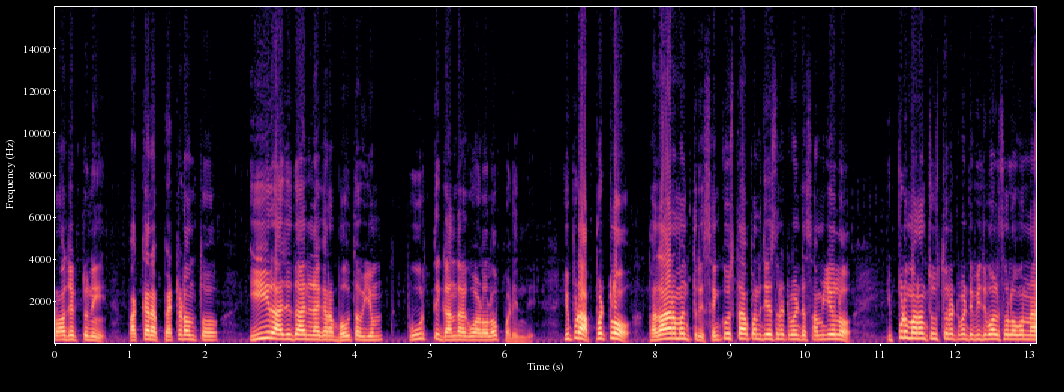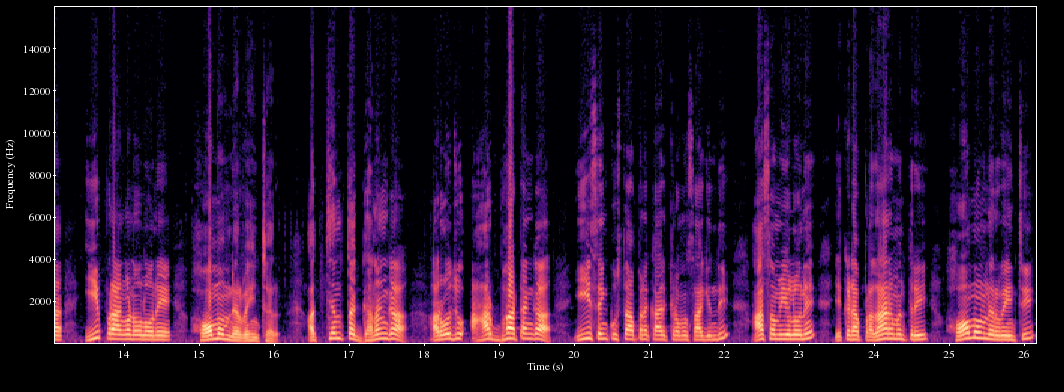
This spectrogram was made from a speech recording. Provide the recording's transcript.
ప్రాజెక్టుని పక్కన పెట్టడంతో ఈ రాజధాని నగర భౌతవ్యం పూర్తి గందరగోళంలో పడింది. ఇప్పుడు అప్పట్లో ప్రధానమంత్రి శంకుస్థాపన చేసినటువంటి సమయంలో ఇప్పుడు మనం చూస్తున్నటువంటి విజువల్స్లో ఉన్న ఈ ప్రాంగణంలోనే హోమం నిర్వహించారు. అత్యంత ఘనంగా ఆ రోజు ఆర్భాటంగా ఈ శంకుస్థాపన కార్యక్రమం సాగింది. ఆ సమయంలోనే ఇక్కడ ప్రధానమంత్రి హోమం నిర్వహించి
